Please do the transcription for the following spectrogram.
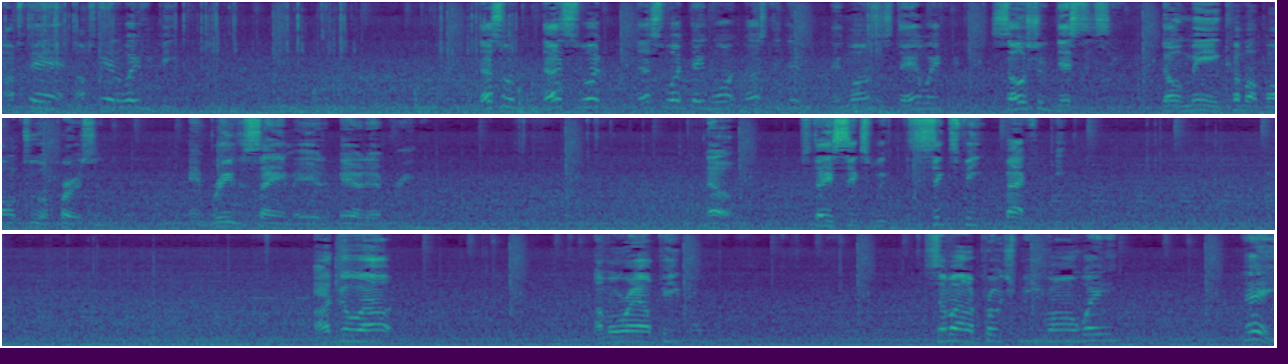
I'm staying I'm staying away from people. That's what that's what that's what they want us to do. They want us to stay away. Social distancing don't mean come up onto a person and breathe the same air, air they're breathing. No, stay six feet six feet back from people. I go out. I'm around people. Somebody approach me wrong way. Hey,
